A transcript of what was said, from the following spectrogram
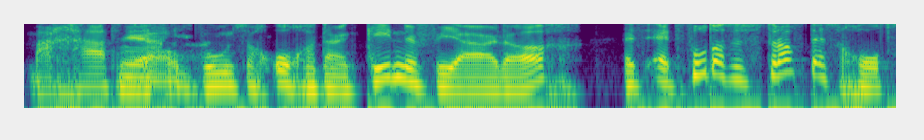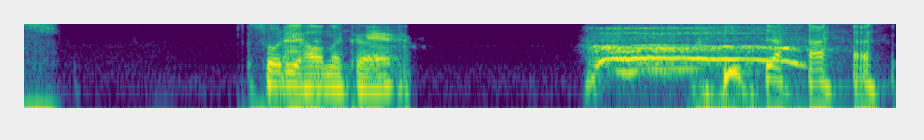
Maar gaat het Ja. even op woensdagochtend naar een kinderverjaardag? Het, het voelt als een straf des gods. Sorry, Ja, Hanneke. echt-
